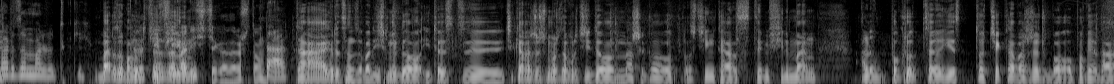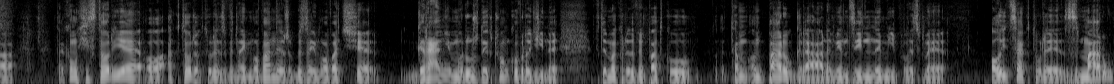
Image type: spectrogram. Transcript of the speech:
Bardzo malutki. bardzo malutki film. Recenzowaliście go zresztą. Tak. Tak, recenzowaliśmy go i to jest ciekawa rzecz. Można wrócić do naszego odcinka z tym filmem, ale pokrótce jest to ciekawa rzecz, bo opowiada taką historię o aktorze, który jest wynajmowany, żeby zajmować się graniem różnych członków rodziny. W tym akurat wypadku, tam on paru gra, ale między innymi powiedzmy ojca, który zmarł,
